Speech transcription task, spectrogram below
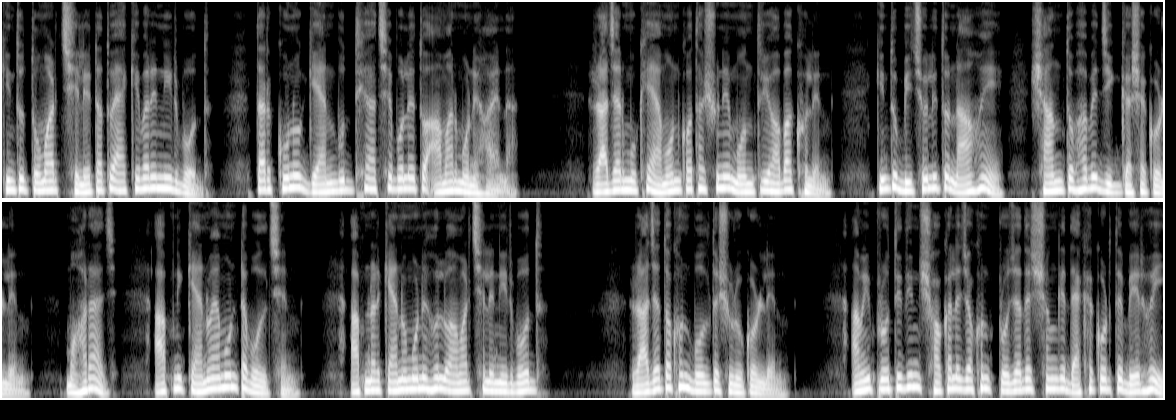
কিন্তু তোমার ছেলেটা তো একেবারে নির্বোধ। তার কোনো জ্ঞান বুদ্ধি আছে বলে তো আমার মনে হয় না রাজার মুখে এমন কথা শুনে মন্ত্রী অবাক হলেন, কিন্তু বিচলিত না হয়ে শান্তভাবে জিজ্ঞাসা করলেন, মহারাজ আপনি কেন এমনটা বলছেন? আপনার কেন মনে হলো আমার ছেলে নির্বোধ? রাজা তখন বলতে শুরু করলেন, আমি প্রতিদিন সকালে যখন প্রজাদের সঙ্গে দেখা করতে বের হই,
